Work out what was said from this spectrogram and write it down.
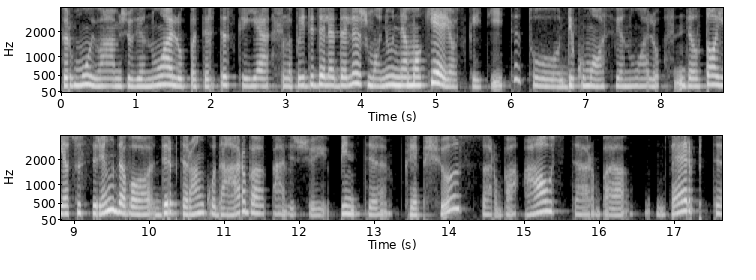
pirmųjų amžių vienuolių patirtis, kai jie labai didelė dalis žmonių nemokėjo skaityti, tų dikumos vienuolių. Dėl to jie susirinkdavo dirbti rankų darbą, pavyzdžiui, pinti krepšius arba austi arba verpti,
